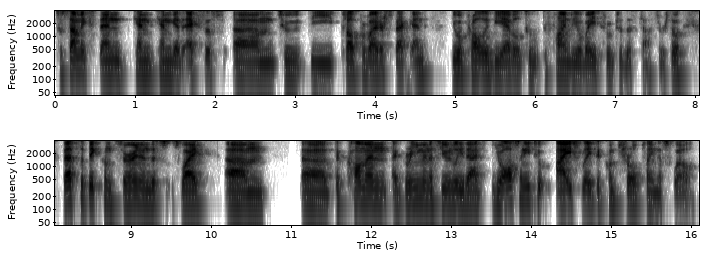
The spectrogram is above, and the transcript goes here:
to some extent can can get access um, to the cloud provider's backend, you will probably be able to to find your way through to this cluster. So that's a big concern, and this is why um, uh, the common agreement is usually that you also need to isolate the control plane as well.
